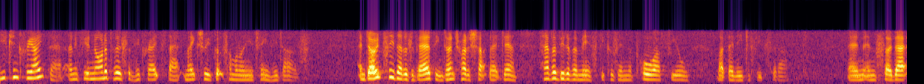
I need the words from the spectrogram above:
you can create that. And if you're not a person who creates that, make sure you've got someone on your team who does. And don't see that as a bad thing. Don't try to shut that down. Have a bit of a mess because then the poor feel like they need to fix it up. And and so that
